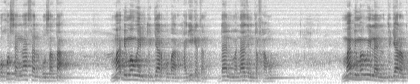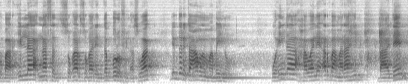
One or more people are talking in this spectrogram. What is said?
بخص الناس البسطاء. ما بيمول تجار كبار حقيقة ده لازم تفهموه ما بيمول التجار الكبار إلا ناس الصغار صغار يتدبروا في الأسواق يقدروا يتعاملوا ما بينهم. وعندها حوالي أربع مراحل بعدين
